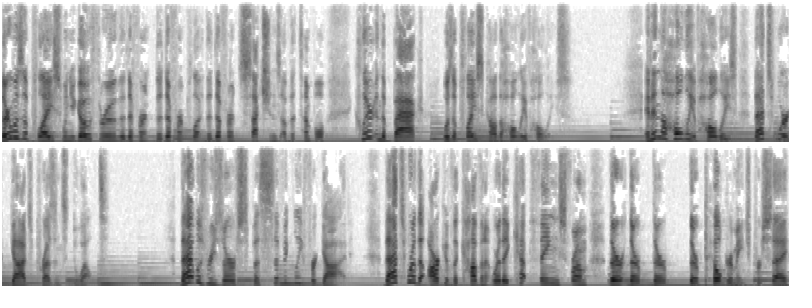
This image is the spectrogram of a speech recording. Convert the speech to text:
there was a place when you go through the different the different the different sections of the temple clear in the back was a place called the holy of holies. And in the holy of holies that's where god's presence dwelt. That was reserved specifically for god. That's where the ark of the covenant where they kept things from their their their their pilgrimage per se.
